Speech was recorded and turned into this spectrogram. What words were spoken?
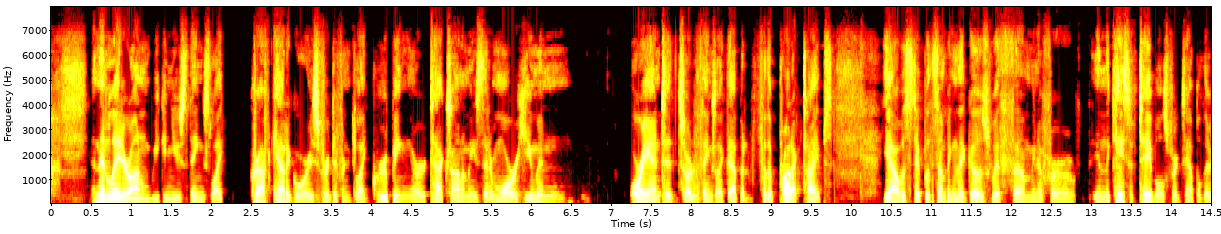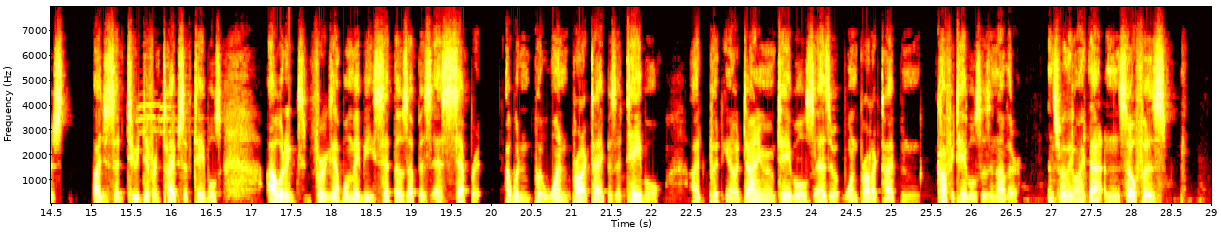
And then later on we can use things like craft categories for different like grouping or taxonomies that are more human oriented sort of things like that. But for the product types yeah i would stick with something that goes with um, you know for in the case of tables for example there's i just said two different types of tables I would, for example, maybe set those up as, as separate. I wouldn't put one product type as a table. I'd put, you know, dining room tables as a, one product type and coffee tables as another and something like that. And sofas,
